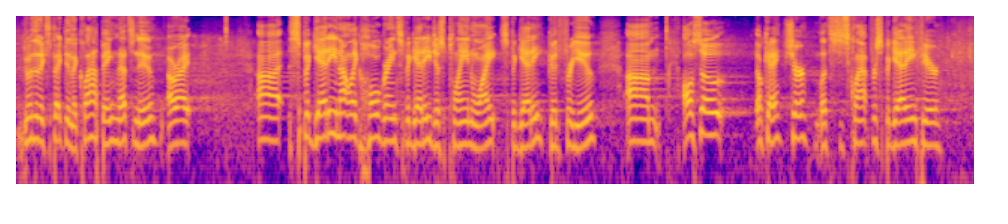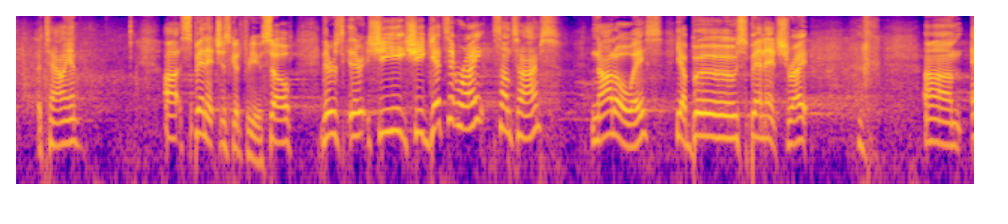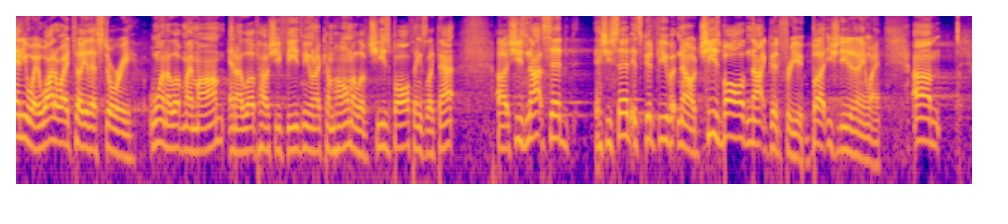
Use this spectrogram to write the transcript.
Wasn't expecting the clapping. That's new. All right. Uh, spaghetti, not like whole grain spaghetti, just plain white spaghetti. Good for you. Um, also, okay, sure. Let's just clap for spaghetti if you're Italian. Uh, spinach is good for you. So there's there, she she gets it right sometimes, not always. Yeah, boo spinach, right? um, anyway, why do I tell you that story? One, I love my mom, and I love how she feeds me when I come home. I love cheese ball, things like that. Uh, she's not said. She said it's good for you, but no, cheese ball not good for you. But you should eat it anyway. Um,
